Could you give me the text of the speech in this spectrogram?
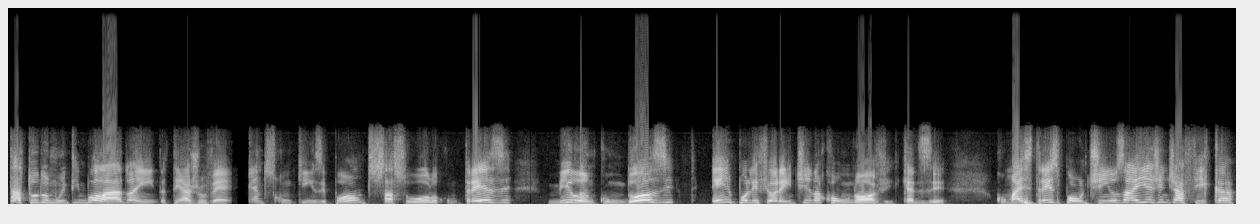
tá tudo muito embolado ainda. Tem a Juventus com 15 pontos, Sassuolo com 13, Milan com 12, Empoli e Fiorentina com 9. Quer dizer, com mais três pontinhos aí, a gente já fica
